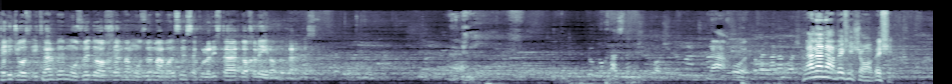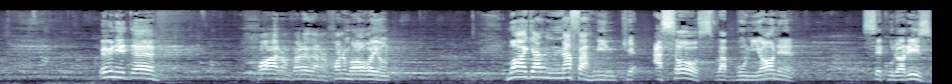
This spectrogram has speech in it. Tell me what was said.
خیلی جزئی تر به موضوع داخل و موضوع مباحث سکولاریست در داخل ایران بپردازید نه خوب نه نه نه بشین شما بشین. ببینید خواهران برادران خانم ها آقایون ما اگر نفهمیم که اساس و بنیان سکولاریزم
